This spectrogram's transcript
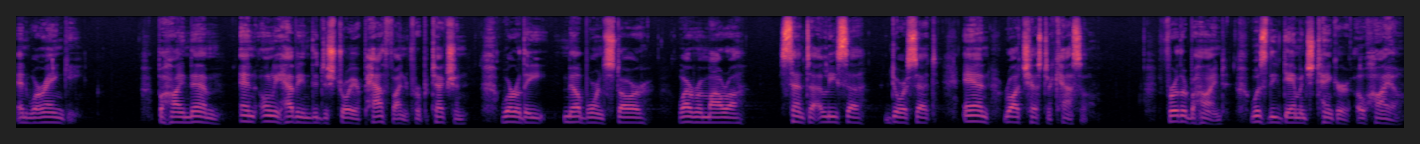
and Wairangi. Behind them, and only having the destroyer Pathfinder for protection, were the Melbourne Star, Waimarama, Santa Elisa, Dorset, and Rochester Castle. Further behind was the damaged tanker Ohio,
